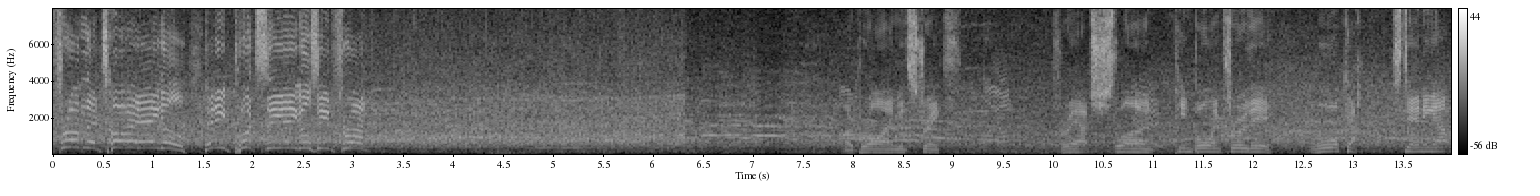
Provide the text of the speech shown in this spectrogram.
from the tight angle, and he puts the Eagles in front. O'Brien with strength. Crouch, Sloane, pinballing through there. Walker standing up.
